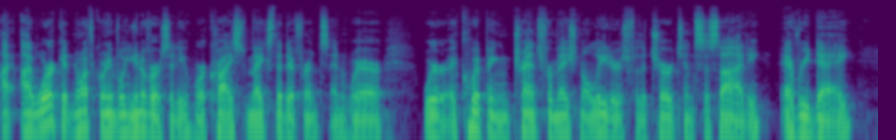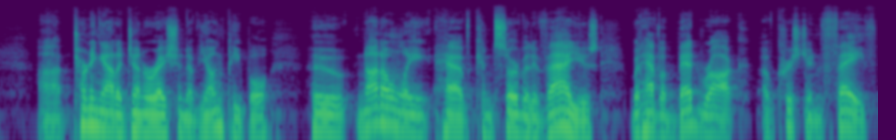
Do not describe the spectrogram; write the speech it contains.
I, I, work at North Greenville University, where Christ makes the difference and where we're equipping transformational leaders for the church and society every day, uh, turning out a generation of young people who not only have conservative values, but have a bedrock of Christian faith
